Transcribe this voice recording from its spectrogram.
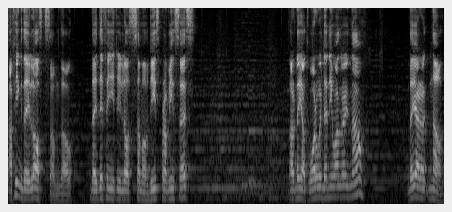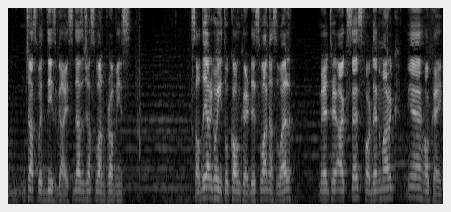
I think they lost some though. They definitely lost some of these provinces. Are they at war with anyone right now? They are... no, just with these guys. That's just one province. So they are going to conquer this one as well. Military access for Denmark? Yeah, okay.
